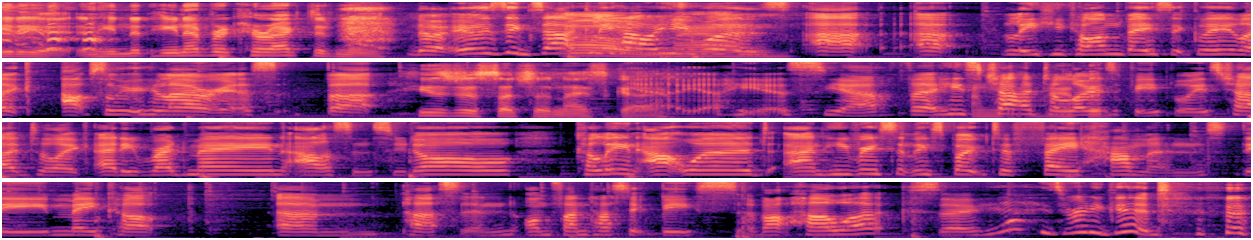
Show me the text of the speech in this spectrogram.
idiot, and he n- he never corrected me. no, it was exactly Oh, how he man. was at, at LeakyCon, basically. Like, absolutely hilarious. But He's just such a nice guy. yeah, yeah, he is. Yeah, but he's chatted to loads of people. He's chatted to like Eddie Redmayne, Alison Sudol, Colleen Atwood, and he recently spoke to Fae Hammond, the makeup um, person on Fantastic Beasts, about her work. So yeah, he's really good.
